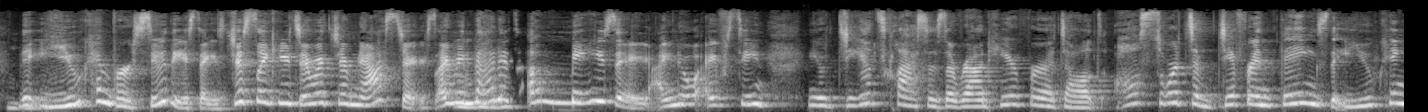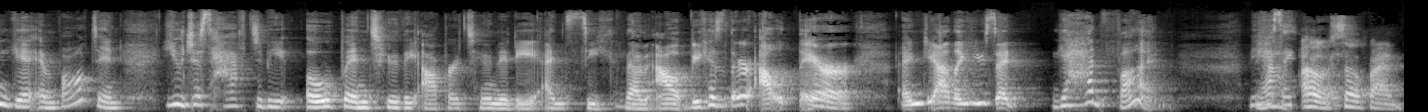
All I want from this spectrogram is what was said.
mm-hmm. that you can pursue these things, just like you did with gymnastics. I mean, mm-hmm. that is amazing. I know I've seen, you know, dance classes around here for adults, all sorts of different things that you can get involved in. You just have to be open to the opportunity opportunity and seek them out because they're out there. And yeah, like you said, you had fun. Because yeah. oh, so fun.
